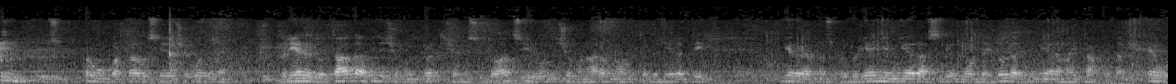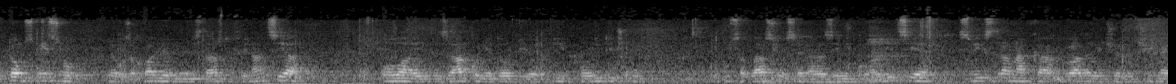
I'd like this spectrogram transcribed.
u prvom kvartalu sljedeće godine vrijede do tada, vidjet ćemo i pratit ćemo situaciju i onda ćemo naravno intervenirati vjerojatno s produljenjem mjera, možda i dodatnim mjerama i tako dalje. Evo u tom smislu, evo zahvaljujem Ministarstvu financija, ovaj zakon je dobio i političku usaglasio se na razini koalicije svih stranaka vladajuće većine.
